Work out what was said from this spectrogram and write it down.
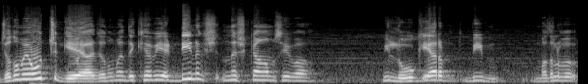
ਜਦੋਂ ਮੈਂ ਉਹ ਚ ਗਿਆ ਜਦੋਂ ਮੈਂ ਦੇਖਿਆ ਵੀ ਐਡੀ ਨਿਸ਼- ਨਿਸ਼ਕਾਮ ਸੇਵਾ ਵੀ ਲੋਕ ਯਾਰ ਵੀ ਮਤਲਬ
